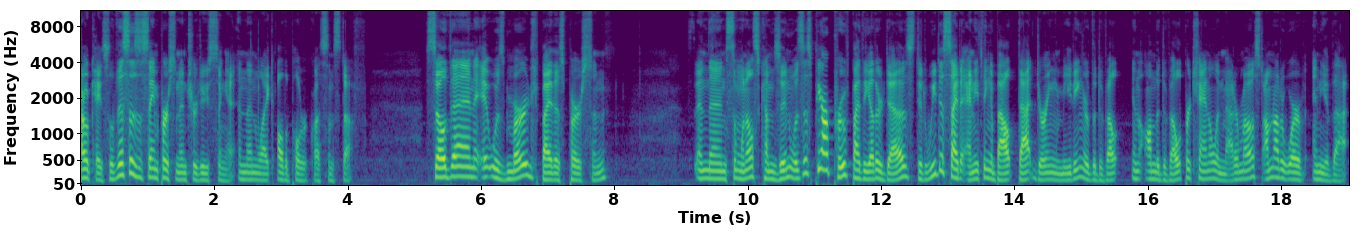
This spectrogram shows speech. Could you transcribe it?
Okay, so this is the same person introducing it, and then like all the pull requests and stuff. So then it was merged by this person, and then someone else comes in. Was this PR approved by the other devs? Did we decide anything about that during meeting or the develop in, on the developer channel in Mattermost? I'm not aware of any of that.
